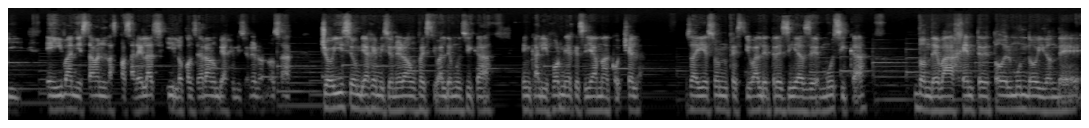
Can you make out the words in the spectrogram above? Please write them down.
y, e iban y estaban en las pasarelas y lo consideraron un viaje misionero, ¿no? O sea, yo hice un viaje misionero a un festival de música en California que se llama Coachella o sea, ahí es un festival de tres días de música donde va gente de todo el mundo y donde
